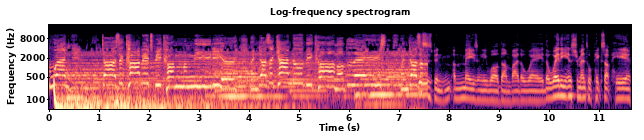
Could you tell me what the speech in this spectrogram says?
When does a comet become a meteor? When does a candle become a blaze? When does This has been amazingly well done, by the way. The way the instrumental picks up here,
